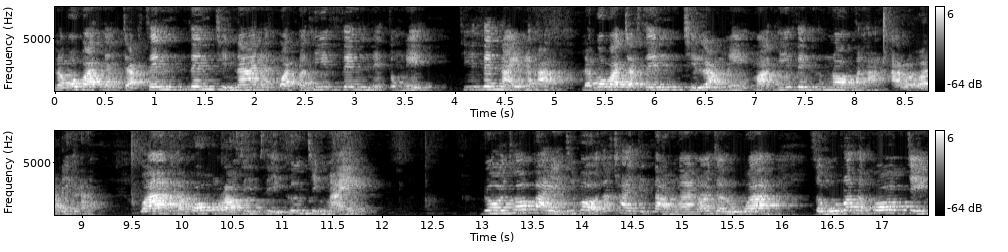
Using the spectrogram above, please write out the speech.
เราก็วัดเนี่ยจากเส้นเส้นชิ้นหน้าเนี่ยวัดมาที่เส้นเนี่ยตรงนี้ที่เส้นในนะคะ แล้วก็วัดจากเส้นชิ้นหลังนี่มาที่เส้นข้างนอกนะคะอ่าเราวัดเลยค่ะ ว่าสะโพกของเรา 44 ครึ่งจริงไหม โดยทั่วไปอย่างที่บอกถ้าใครติดตามงานก็จะรู้ว่า สมมุติว่าสะโพกจริง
